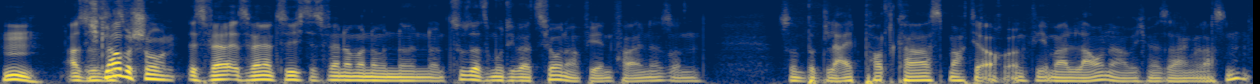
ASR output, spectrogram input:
Hm. Also ich glaube ist, schon. Es wäre es wär natürlich, das wäre nochmal eine, eine, eine Zusatzmotivation auf jeden Fall. Ne? So ein, so ein Begleitpodcast macht ja auch irgendwie immer Laune, habe ich mir sagen lassen.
